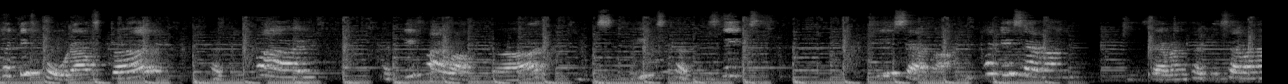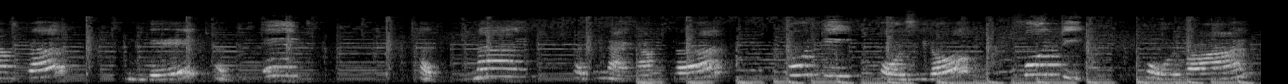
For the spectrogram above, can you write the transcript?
34 after 35, 35 after 36, 36, 37, 37, 37, 37 after 38, 38, 39, 39 after 40, 40, 40, 41,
